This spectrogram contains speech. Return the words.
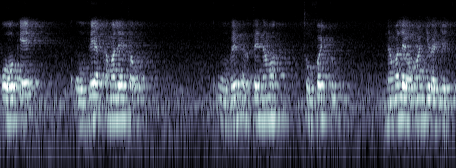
qooqee quufee akka malee ta'u quufee gartee nama tuffachu namalee homaan jira jechu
